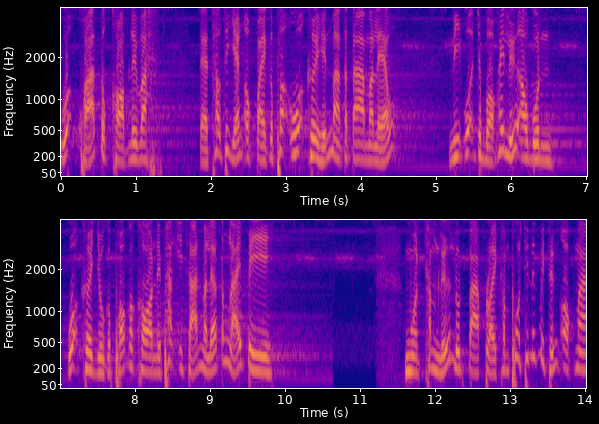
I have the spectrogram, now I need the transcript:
อ้วขวาตกขอบเลยวะแต่เท่าที่แย้งออกไปก็เพราะอ้วเคยเห็นมากระตามาแล้ว นี่อ้วจะบอกให้หรือเอาบุญอ้วเคยอยู่กับพอกครในภาคอีสานมาแล้วตั้งหลายปี หมวดคำหรือหลุดปากปล่อยคำพูดที่นึกไม่ถึงออกมา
